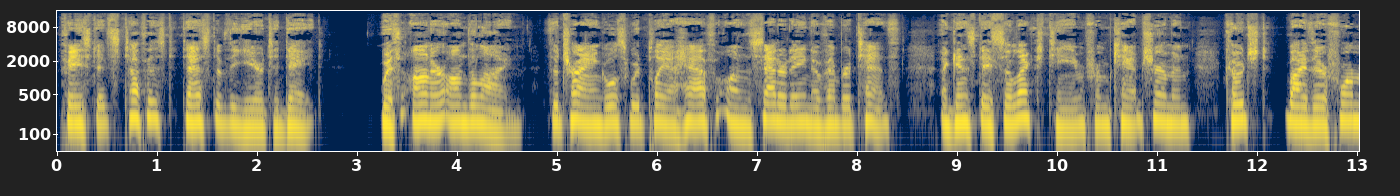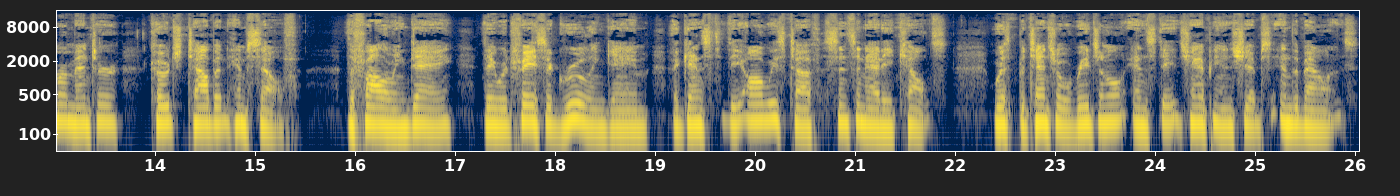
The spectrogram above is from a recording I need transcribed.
faced its toughest test of the year to date. With honor on the line, the Triangles would play a half on Saturday, November 10th against a select team from Camp Sherman coached by their former mentor, Coach Talbott himself. The following day, they would face a grueling game against the always tough Cincinnati Celts, with potential regional and state championships in the balance.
